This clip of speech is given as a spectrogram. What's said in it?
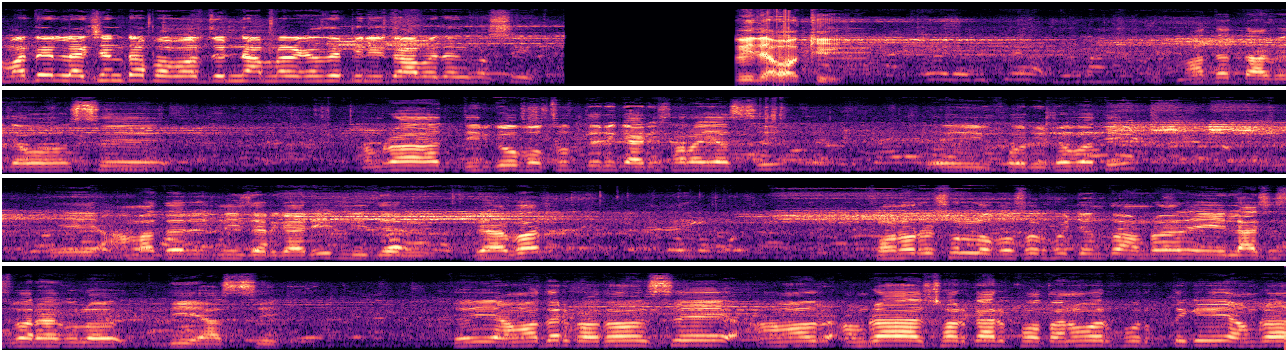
আমাদের লাইসেন্সটা পাওয়ার জন্য আপনার কাছে বিনীত আবেদন করছি। দাবি দেওয়া কি? আমাদের দাবি দেওয়া হচ্ছে আমরা দীর্ঘ বছর ধরে গাড়ি চালাই যাচ্ছি এই পৌরসভাতে এ, আমাদের নিজের গাড়ি নিজের ড্রাইভার পনেরো ষোলো বছর পর্যন্ত আমরা এই লাইসেন্স ভাড়াগুলো দিয়ে আসছি। তো এই আমাদের কথা হচ্ছে, আমার, আমরা সরকার পতানোর পর থেকে আমরা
